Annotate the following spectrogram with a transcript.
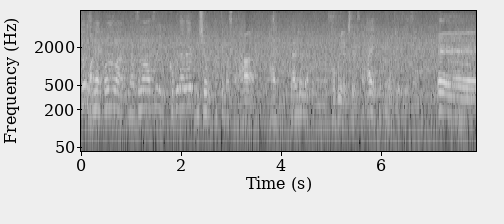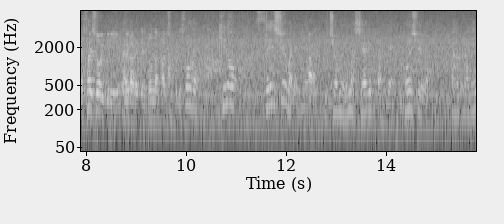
そうですね。このまま夏の暑い小倉で武将に勝ってますから、はいはい。大丈夫だと思います。得意な季節だ、はい。得意な季節ですね。えー最初追い切り終えられてどんな感触でしたか、もうね、昨日、先週までね、はい。一応もう馬仕上げてたんで、今週は金倉に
